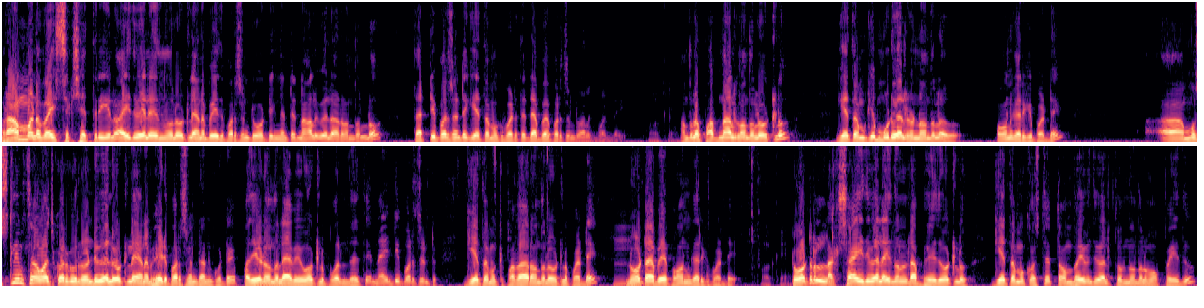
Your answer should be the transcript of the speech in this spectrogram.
బ్రాహ్మణ వైశ్య క్షత్రియులు ఐదు వేల ఐదు వందల ఓట్లు ఎనభై ఐదు పర్సెంట్ ఓటింగ్ అంటే నాలుగు వేల ఆరు వందల్లో థర్టీ పర్సెంట్ గీతమ్మకి పడితే డెబ్బై పర్సెంట్ వాళ్ళకి పడ్డాయి. అందులో పద్నాలుగు వందల ఓట్లు గీతంకి మూడు వేల రెండు వందలు పవన్ గారికి పడ్డాయి. ముస్లిం సామాజిక వర్గం రెండు వేల ఓట్లు ఎనభై ఏడు పర్సెంట్ అనుకుంటే పదిహేడు వందల యాభై ఓట్లు పోలైతే నైంటీ పర్సెంట్ గీతమ్మకి పదహారు వందల ఓట్లు పడ్డాయి నూట యాభై పవన్ గారికి పడ్డాయి. టోటల్ లక్ష ఐదు వేల ఐదు వందల డెబ్బై ఐదు ఓట్లు గీతమ్మకి వస్తే తొంభై ఎనిమిది వేల తొమ్మిది వందల ముప్పై ఐదు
